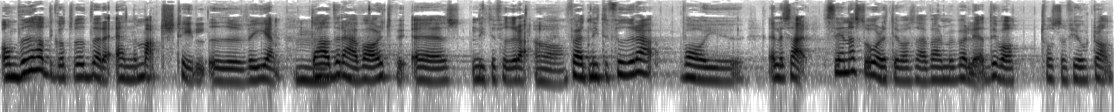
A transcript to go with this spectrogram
Om vi hade gått vidare en match till i VM, då hade det här varit eh, 94. Ja. För att 94 var ju, eller så här, senaste året det var så här värmebölja, det var 2014.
